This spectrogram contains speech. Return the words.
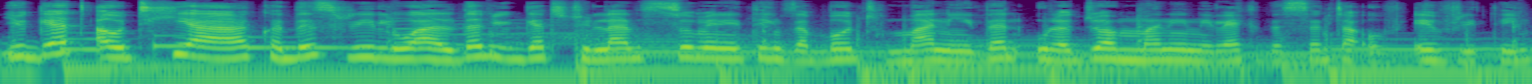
You get out here kwa this real world then you get to learn so many things about money. Then unajua money ni like the center of everything.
